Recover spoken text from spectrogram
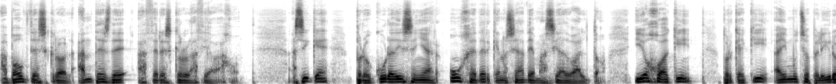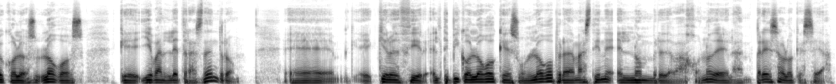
above the scroll, antes de hacer scroll hacia abajo. Así que procura diseñar un header que no sea demasiado alto. Y ojo aquí, porque aquí hay mucho peligro con los logos que llevan letras dentro. Eh, eh, quiero decir, el típico logo que es un logo, pero además tiene el nombre debajo, ¿no? De la empresa o lo que sea.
